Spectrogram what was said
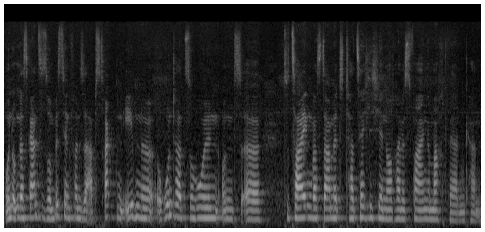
und um das Ganze so ein bisschen von dieser abstrakten Ebene runterzuholen und äh, zu zeigen, was damit tatsächlich hier in Nordrhein-Westfalen gemacht werden kann.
